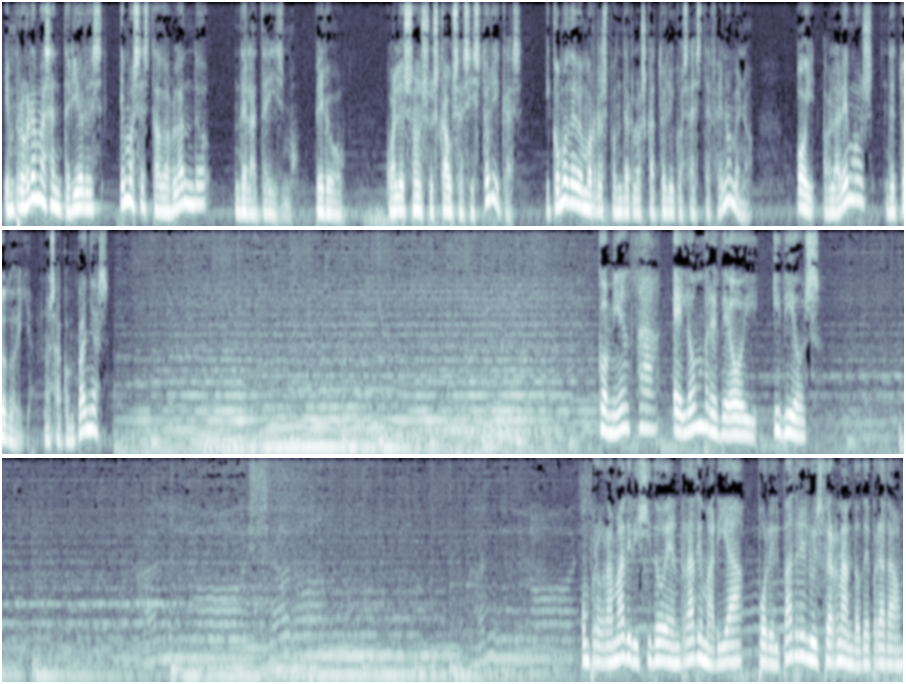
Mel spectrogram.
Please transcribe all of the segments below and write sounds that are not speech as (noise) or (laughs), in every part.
En programas anteriores hemos estado hablando del ateísmo, pero ¿cuáles son sus causas históricas? ¿Y cómo debemos responder los católicos a este fenómeno? Hoy hablaremos de todo ello. ¿Nos acompañas? Comienza El hombre de hoy y Dios un programa dirigido en Radio María por el Padre Luis Fernando de Prada.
